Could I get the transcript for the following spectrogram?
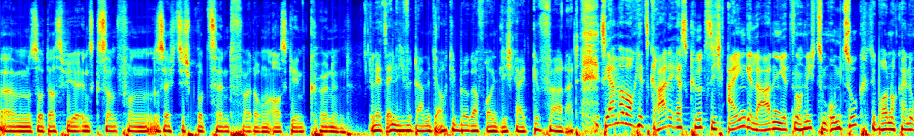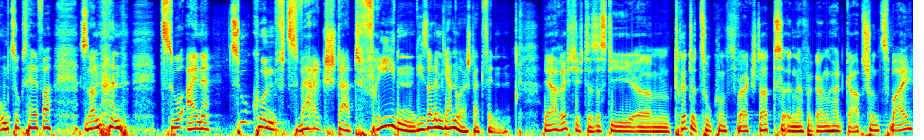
ähm, sodass wir insgesamt von 60 Prozent Förderung ausgehen können. Letztendlich wird damit ja auch die Bürgerfreundlichkeit gefördert. Sie haben aber auch jetzt gerade erst kürzlich eingeladen, jetzt noch nicht zum Umzug, Sie brauchen noch keine Umzugshelfer, sondern zu einer Zukunftswerkstatt Frieden. Die soll im Januar stattfinden. Ja, richtig. Das ist die ähm, dritte Zukunftswerkstatt. In der Vergangenheit gab es schon zwei.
